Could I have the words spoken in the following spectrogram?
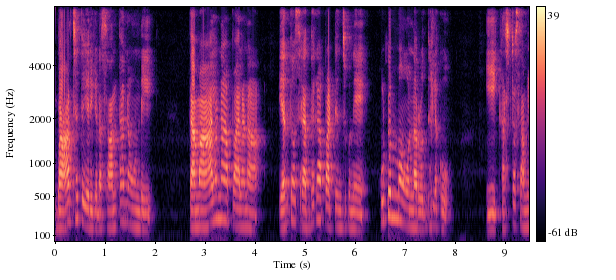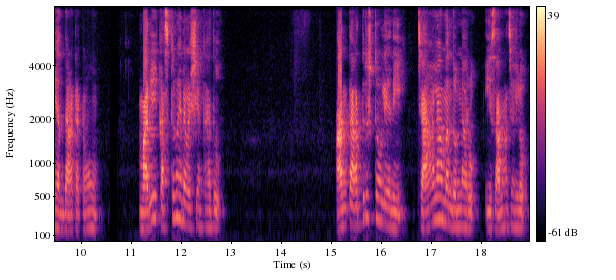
బాధ్యత ఎరిగిన సంతానం ఉండి తమ ఆలనా పాలన ఎంతో శ్రద్ధగా పట్టించుకునే కుటుంబం ఉన్న వృద్ధులకు ఈ కష్ట సమయం దాటటం మరీ కష్టమైన విషయం కాదు. అంత అదృష్టం లేని చాలామంది ఉన్నారు ఈ సమాజంలో.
